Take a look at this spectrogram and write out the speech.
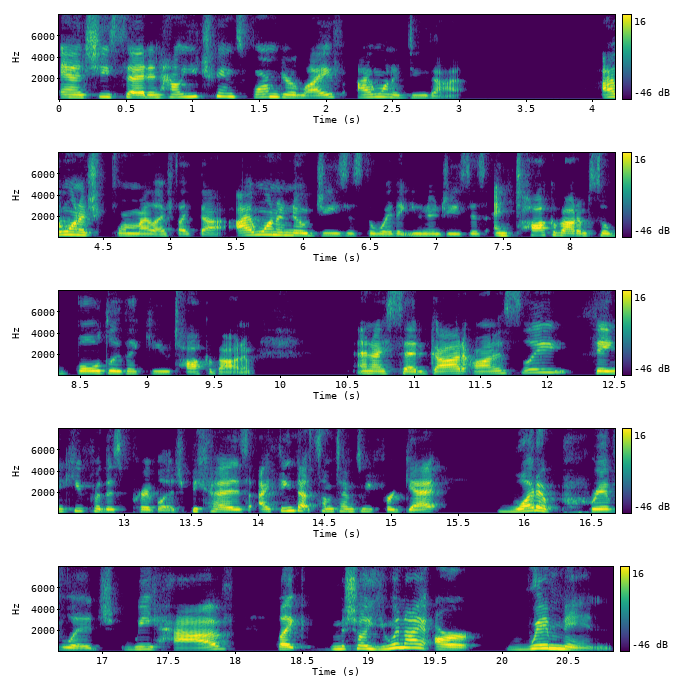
And she said, and how you transformed your life. I want to do that. I want to transform my life like that. I want to know Jesus the way that you know Jesus and talk about him so boldly like you talk about him. And I said, God, honestly, thank you for this privilege because I think that sometimes we forget what a privilege we have. Like, Michelle, you and I are women,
